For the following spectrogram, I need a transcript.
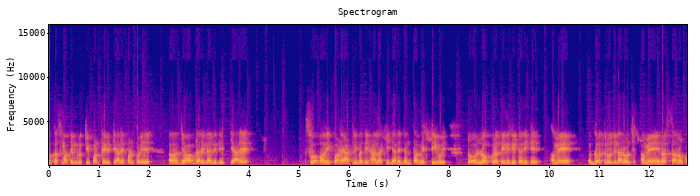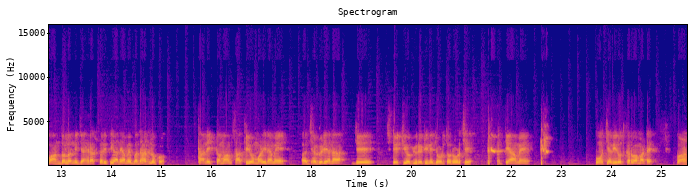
અકસ્માતે મૃત્યુ પણ થયું. ત્યારે પણ કોઈ જવાબદારી ન લીધી. ત્યારે સ્વાભાવિકપણે આટલી બધી હાલાકી જ્યારે જનતા વેઠતી હોય, તો લોકપ્રતિનિધિ તરીકે અમે ગત રોજના રોજ અમે રસ્તા રોકો આંદોલનની જાહેરાત કરી હતી અને અમે બધા જ લોકો, સ્થાનિક તમામ સાથીઓ મળીને અમે ઝઘડિયાના જે સ્ટેચ્યુ ઓફ યુનિટીને જોડતો રોડ છે, ત્યાં અમે પહોંચ્યા વિરોધ કરવા માટે. પણ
